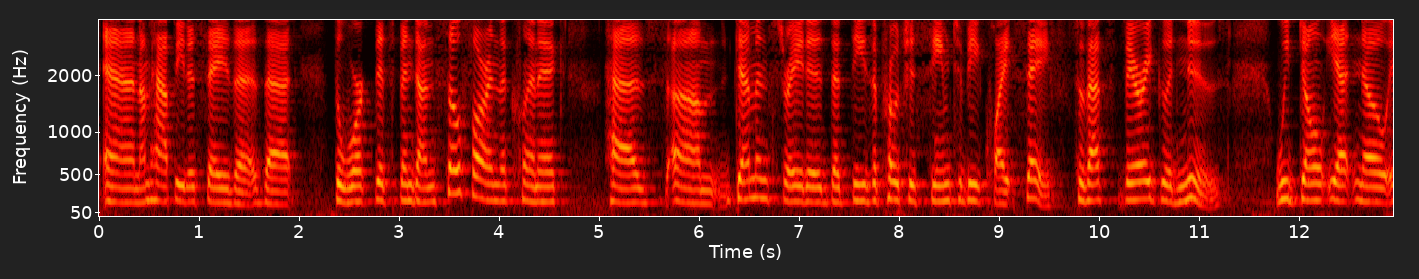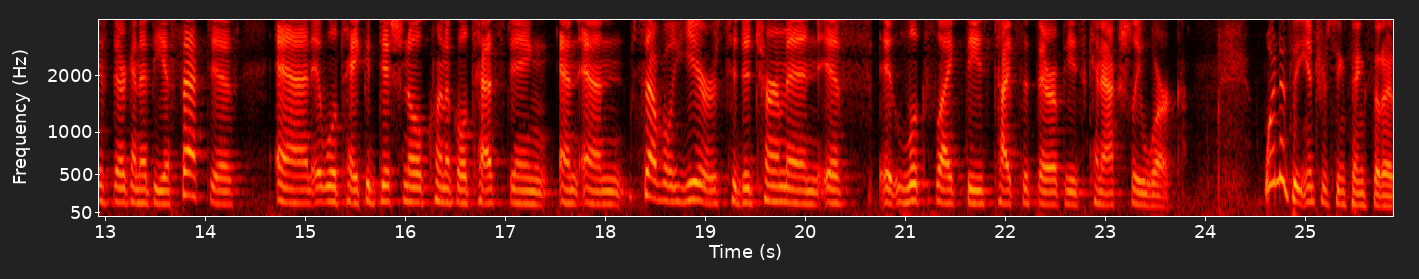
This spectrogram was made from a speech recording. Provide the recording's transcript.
And I'm happy to say that, that the work that's been done so far in the clinic has um, demonstrated that these approaches seem to be quite safe. So, that's very good news. We don't yet know if they're going to be effective and it will take additional clinical testing and, and several years to determine if it looks like these types of therapies can actually work. One of the interesting things that I,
